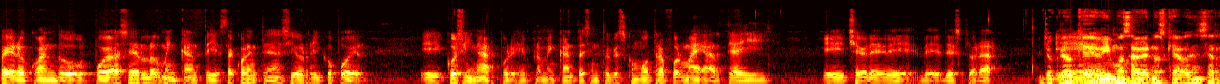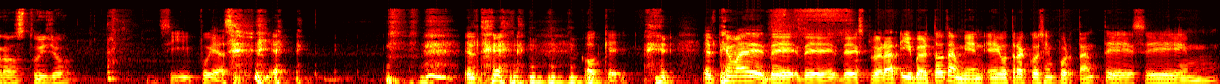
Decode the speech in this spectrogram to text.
pero cuando puedo hacerlo me encanta y esta cuarentena ha sido rico poder eh, cocinar, por ejemplo, me encanta, siento que es como otra forma de arte ahí eh, chévere de, de, explorar. Yo creo que eh, debimos habernos quedado encerrados tú y yo. Sí, puede ser. El ok. El tema de, de, explorar. Y Berto también, eh, otra cosa importante es em,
